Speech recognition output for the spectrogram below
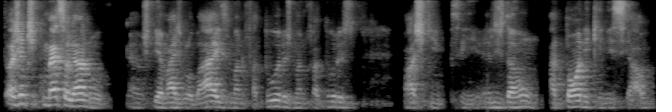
Então, a gente começa olhando é, os PMIs globais, manufaturas, manufaturas, acho que assim, eles dão a tônica inicial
